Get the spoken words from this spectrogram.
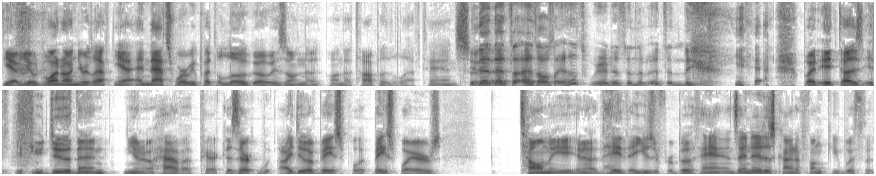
yeah, you had one on your left, yeah, and that's where we put the logo is on the on the top of the left hand. So that, that- that's as I was like, oh, that's weird. It's in the. It's in the. yeah, but it does. If if you do, then you know have a pair because there. I do have bass bass players tell me, you know, hey, they use it for both hands, and it is kind of funky with the,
